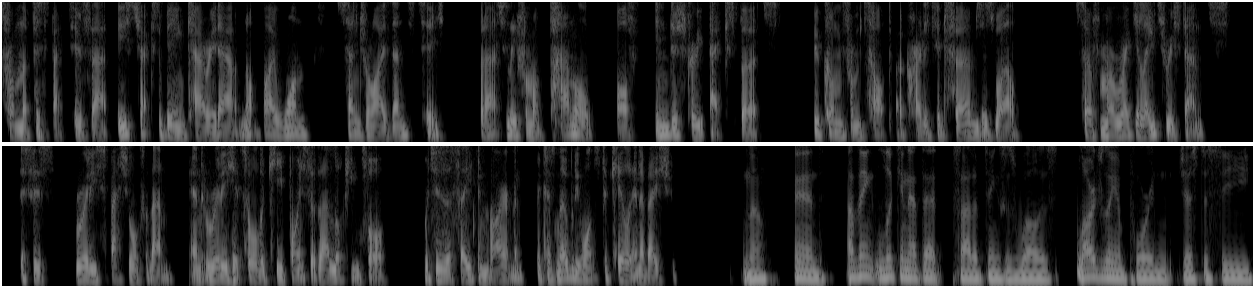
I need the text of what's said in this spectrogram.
from the perspective that these checks are being carried out not by one centralized entity, but actually from a panel of industry experts who come from top accredited firms as well. So, from a regulatory stance, this is really special for them and it really hits all the key points that they're looking for, which is a safe environment because nobody wants to kill innovation. No. And I think looking at that side of things as well is largely important just to see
